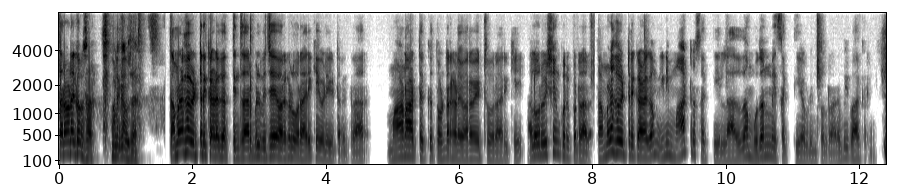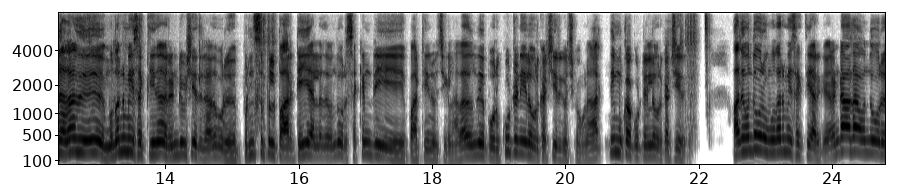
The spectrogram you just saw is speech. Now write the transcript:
சார் வணக்கம் சார். வணக்கம் சார். தமிழக வெற்றி கழகத்தின் சார்பில் விஜய் அவர்கள் ஒரு அறிக்கை வெளியிட்டிருக்கிறார். மாநாட்டுக்கு தொண்டர்களை வரவேற்று ஒரு அறிக்கை. அதுல ஒரு விஷயம் குறிப்பிடுறாரு. தமிழக வெற்றி கழகம் இனி மாற்று சக்தி இல்ல அதுதான் முதன்மை சக்தி அப்படின்னு சொல்றாரு. எப்படி பாக்குறீங்க? இல்லை அதாவது முதன்மை சக்தினா ரெண்டு விஷயத்தில் அதாவது ஒரு பிரின்சிபல் பார்ட்டி அல்லது வந்து ஒரு செகண்டரி பார்ட்டின்னு வச்சுக்கலாம். அதாவது வந்து இப்போ ஒரு கூட்டணியில் ஒரு கட்சி இருக்கு வச்சுக்கோங்களேன். அதிமுக கூட்டணியில் ஒரு கட்சி இருக்கு. அது வந்து ஒரு முதன்மை சக்தியாக இருக்குது ரெண்டாவதாக வந்து ஒரு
